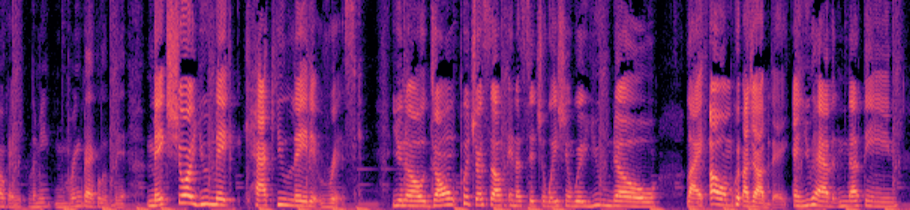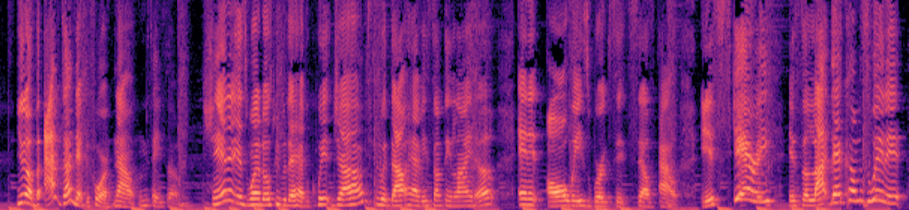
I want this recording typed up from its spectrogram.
okay, let me bring back a little bit. Make sure you make calculated risk. You know, don't put yourself in a situation where you know, like, oh, I'm gonna quit my job today, and you have nothing. You know, but I've done that before. Now, let me tell you something. Shannon is one of those people that have quit jobs without having something lined up, and it always works itself out. It's scary. It's a lot that comes with it,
